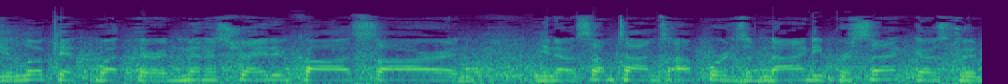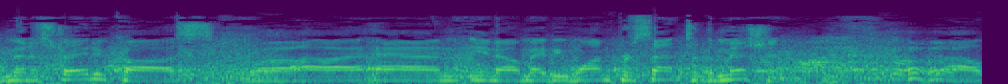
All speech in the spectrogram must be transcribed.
you look at what their administrative costs are, and you know sometimes upwards of 90% goes to administrative costs, uh, and you know maybe one percent to the mission. well,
